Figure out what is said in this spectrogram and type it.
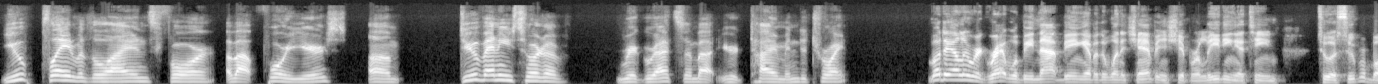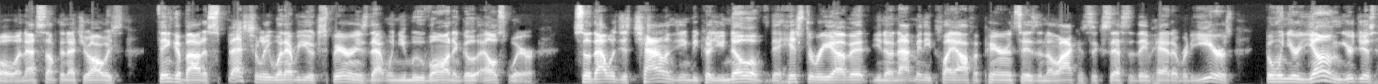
You played with the Lions for about four years. Um, do you have any sort of regrets about your time in Detroit? Well, the only regret would be not being able to win a championship or leading a team to a Super Bowl. And that's something that you always think about, especially whenever you experience that when you move on and go elsewhere. So that was just challenging because you know of the history of it, you know, not many playoff appearances and the lack of success that they've had over the years. But when you're young, you're just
